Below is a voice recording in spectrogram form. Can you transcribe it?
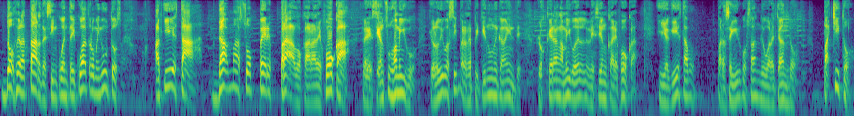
Dos de la tarde, 54 minutos. Aquí está Damaso Pérez Prado, cara de foca, le decían sus amigos. Yo lo digo así, pero repitiendo únicamente, los que eran amigos de él le decían cara de foca. Y aquí estamos para seguir gozando y guarachando. Pachito,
